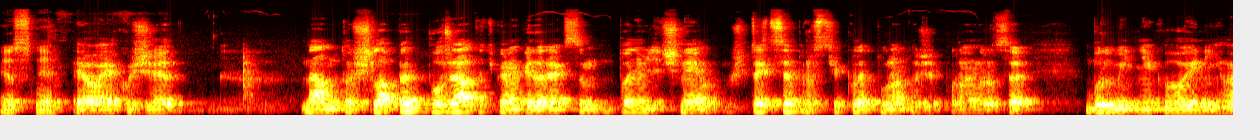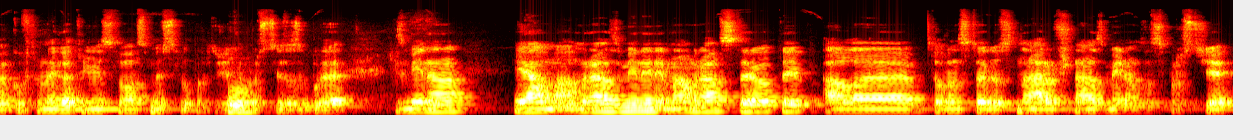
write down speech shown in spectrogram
jasně. Jo, jakože nám to šlape pořád teď na kytaře, jak jsem úplně vděčný. Už teď se prostě klepu na to, že po novém roce budu mít někoho jiného, jako v tom negativním slova smyslu, protože to Hmm. prostě zase bude změna. Já mám rád změny, nemám rád stereotyp, ale tohle je dost náročná změna, zase prostě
